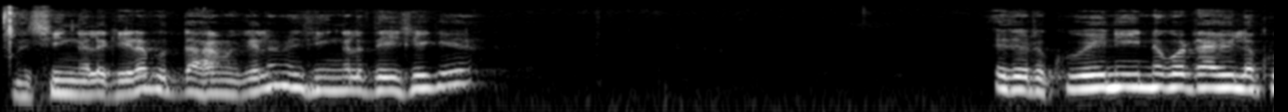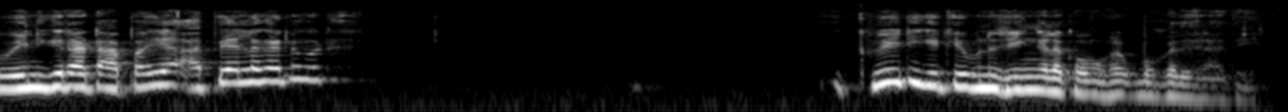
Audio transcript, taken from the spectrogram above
මේ සිංහල කියලා බුද්ධහම කියලා මේ සිංහල දේශේ කියලා. එතකොට කුවේණි ඉන්නකොට ඇවිල්ලා කුවේණි කිරට අපය අපි අල්ල ගන්නකොට කුවේණිගේ තිබුණ සිංහල මොකද වෙලා තියෙන්නේ?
